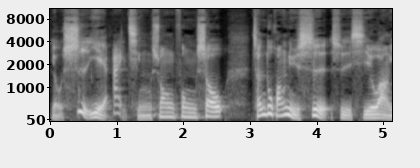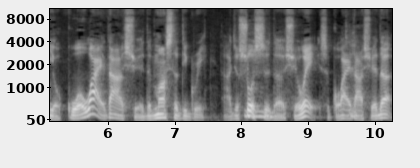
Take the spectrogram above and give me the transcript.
有事业爱情双丰收，成都黄女士是希望有国外大学的 master degree。啊，就硕士的学位是国外大学的。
